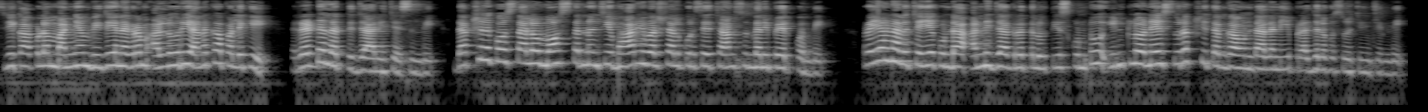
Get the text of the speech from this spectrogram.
శ్రీకాకుళం మన్యం విజయనగరం అల్లూరి అనకాపల్లికి రెడ్ అలర్ట్ జారీ చేసింది. దక్షిణ కోస్తాలో మోస్తరు నుంచి భారీ వర్షాలు కురిసే ఛాన్స్ ఉందని పేర్కొంది. ప్రయాణాలు చేయకుండా అన్ని జాగ్రత్తలు తీసుకుంటూ ఇంట్లోనే సురక్షితంగా ఉండాలని ప్రజలకు సూచించింది.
